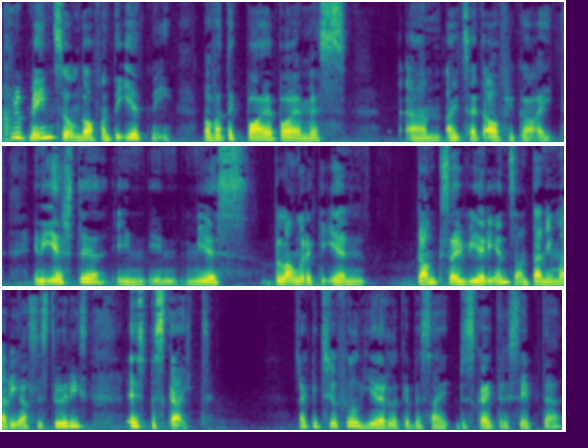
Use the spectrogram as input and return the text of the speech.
groep mense om daarvan te eet nie. Maar wat ek baie baie mis um uit Suid-Afrika uit. En die eerste en en mees belangrike een danksy weer eens aan Tannie Maria se stories is beskuit. Ek het soveel heerlike beskuitresepte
